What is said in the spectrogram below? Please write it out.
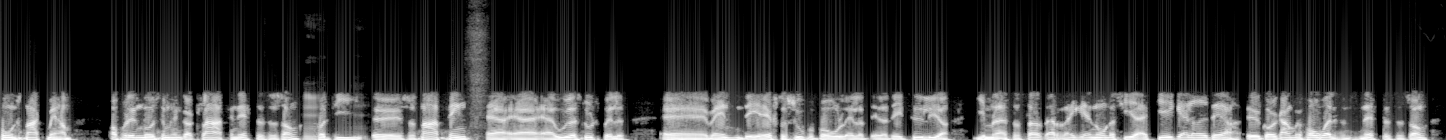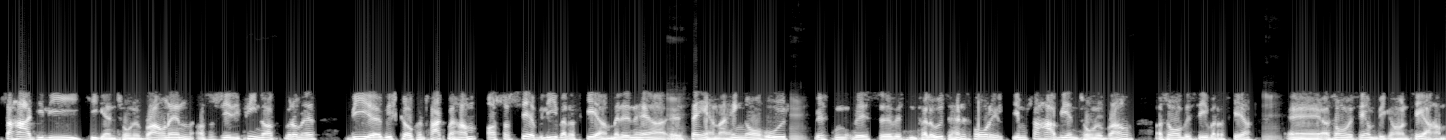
få en snak med ham, og på den måde simpelthen gøre klar til næste sæson, mm. fordi øh, så snart Saints er, er, er ude af slutspillet, øh, hvad enten det er efter Super Bowl, eller, eller det er tidligere, jamen altså, så er der ikke nogen, der siger, at de ikke allerede der øh, går i gang med forberedelsen til næste sæson. Så har de lige kigget Antonio Brown an, og så siger de, fint nok, ved du hvad, vi, øh, vi skriver kontrakt med ham, og så ser vi lige, hvad der sker med den her øh, Mm. sag, han har hængende over hovedet. Mm. Mm. Hvis, den, hvis, øh, hvis den falder ud til hans fordel, jamen så har vi Antonio Brown, og så må vi se, hvad der sker. Mm. Øh, og så må vi se, om vi kan håndtere ham.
